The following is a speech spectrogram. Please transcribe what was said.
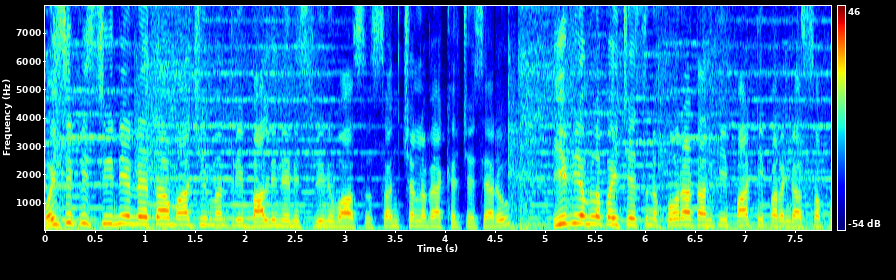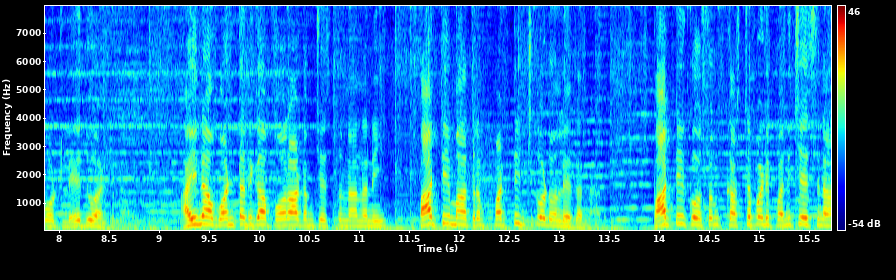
వైసీపీ సీనియర్ నేత మాజీ మంత్రి బాలినేని శ్రీనివాస్ సంచలన వ్యాఖ్యలు చేశారు. ఈవీఎంలపై చేస్తున్న పోరాటానికి పార్టీ పరంగా సపోర్ట్ లేదు అంటున్నారు. అయినా ఒంటరిగా పోరాటం చేస్తున్నానని పార్టీ మాత్రం పట్టించుకోవడం లేదన్నారు. పార్టీ కోసం కష్టపడి పనిచేసినా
